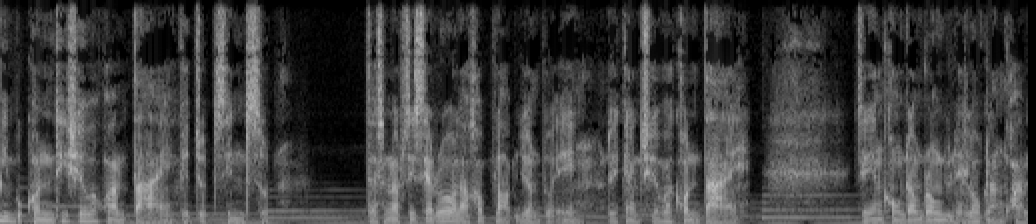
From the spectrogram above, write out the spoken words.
มีบุคคลที่เชื่อว่าความตายคือจุดสิ้นสุด แต่สำหรับซิเซโรแล้วเขาปลอบโยนตัวเอง ด้วยการเชื่อว่าคนตาย จะยังคงดำรงอยู่ในโลกหลังความ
